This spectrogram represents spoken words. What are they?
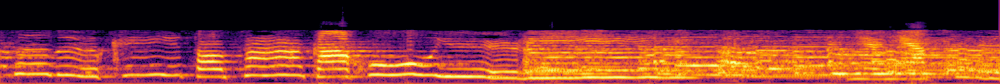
枝头开到张家花园里，娘娘哭了。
